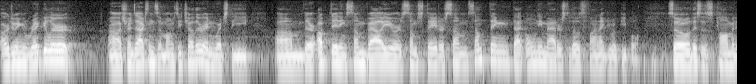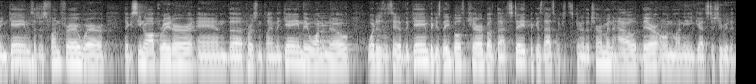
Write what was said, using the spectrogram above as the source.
are doing regular uh, transactions amongst each other in which the um, they're updating some value or some state or some something that only matters to those finite group of people. So this is common in games such as Funfair where the casino operator and the person playing the game, they want to know what is the state of the game because they both care about that state because that's what's going to determine how their own money gets distributed.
